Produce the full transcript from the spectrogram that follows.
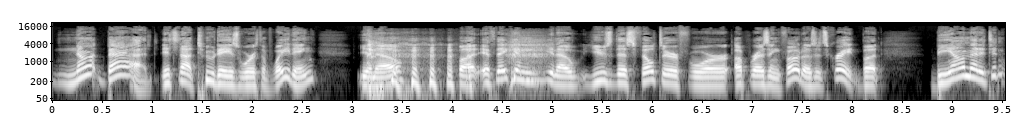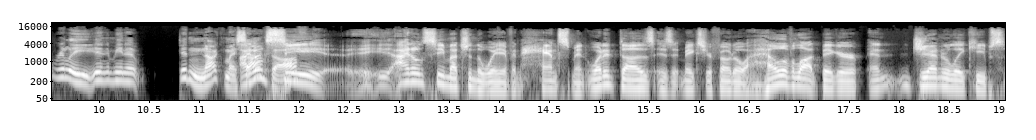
not bad. It's not two days worth of waiting, you know. but if they can, you know, use this filter for upresing photos, it's great. But beyond that, it didn't really. I mean, it didn't knock my socks I don't off. see I don't see much in the way of enhancement. What it does is it makes your photo a hell of a lot bigger and generally keeps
